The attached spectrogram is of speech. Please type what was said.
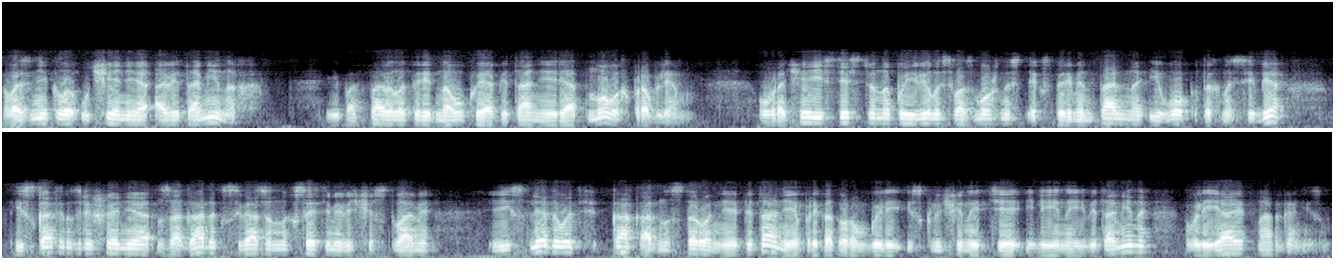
возникло учение о витаминах и поставило перед наукой о питании ряд новых проблем, у врачей, естественно, появилась возможность экспериментально и в опытах на себе искать разрешение загадок, связанных с этими веществами, и исследовать, как одностороннее питание, при котором были исключены те или иные витамины, влияет на организм.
